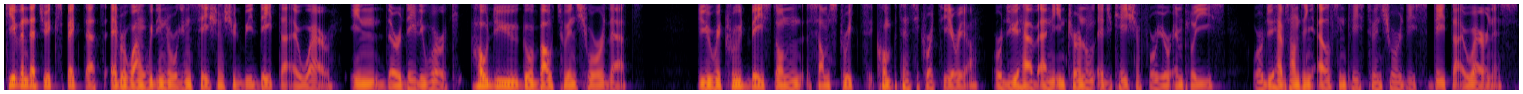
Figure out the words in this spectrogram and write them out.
given that you expect that everyone within the organization should be data aware in their daily work, how do you go about to ensure that? Do you recruit based on some strict competency criteria, or do you have any internal education for your employees, or do you have something else in place to ensure this data awareness?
